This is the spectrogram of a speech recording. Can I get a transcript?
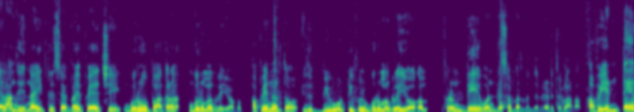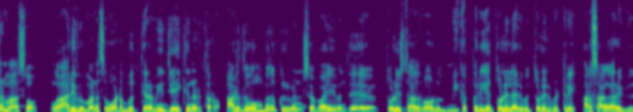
ஏழாம் தேதி நைட்டு செவ்வாய் பயிற்சி குருவை பார்க்கறான் குருமங்கல யோகம். அப்ப என்ன அர்த்தம்? இது பியூட்டிஃபுல் குருமங்கல யோகம் ஃப்ரம் டே ஒன் டிசம்பர்ல இருந்து எடுத்துக்கலாம் அப்போ அப்ப என்டையர் மாசம் உங்க அறிவு மனசு உடம்பு திறமையும் ஜெயிக்குன்னு எடுத்துறோம் அடுத்து ஒன்பது குருவன் செவ்வாய் வந்து தொழில் மிகப்பெரிய தொழில் அறிவு தொழில் வெற்றி அரசாங்க அறிவு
